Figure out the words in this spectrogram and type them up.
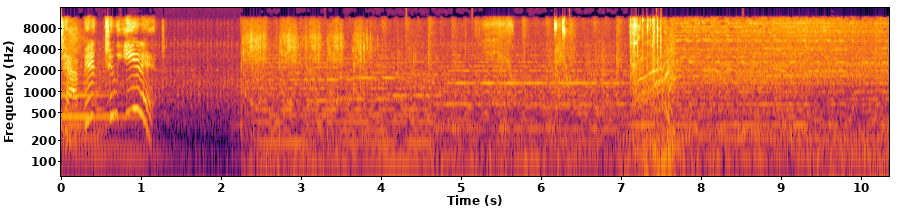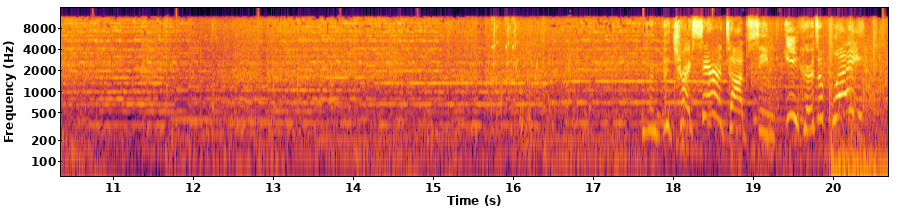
Tap it to eat it. The Triceratops seem eager to play.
